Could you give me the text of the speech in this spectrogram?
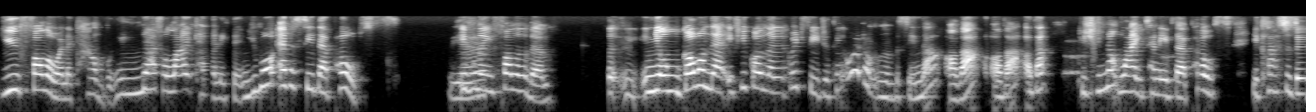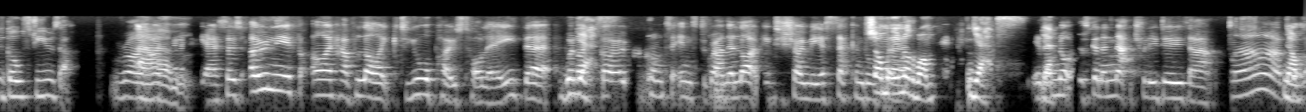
you follow an account but you never like anything, you won't ever see their posts, yeah. even though you follow them and you'll go on there if you go on their grid feed you think oh i don't remember seeing that or that or that or that because you've not liked any of their posts your class as a ghost user right um, yeah so it's only if i have liked your post holly that when yes. i go onto instagram they're likely to show me a second or show me another one yes yeah, they're yeah. not just going to naturally do that ah no.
